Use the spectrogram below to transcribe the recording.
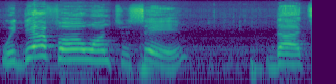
We therefore want to say that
